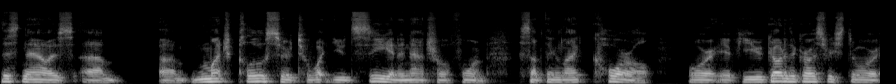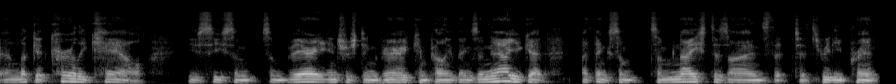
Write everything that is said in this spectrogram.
This now is um, um, much closer to what you'd see in a natural form, something like coral. Or if you go to the grocery store and look at curly kale, you see some some very interesting, very compelling things. And now you get, I think, some some nice designs that to 3D print,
